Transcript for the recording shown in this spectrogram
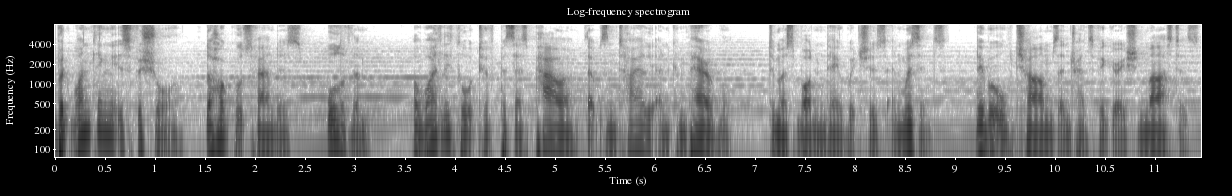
But one thing is for sure the Hogwarts founders, all of them, are widely thought to have possessed power that was entirely uncomparable to most modern day witches and wizards. They were all charms and transfiguration masters,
